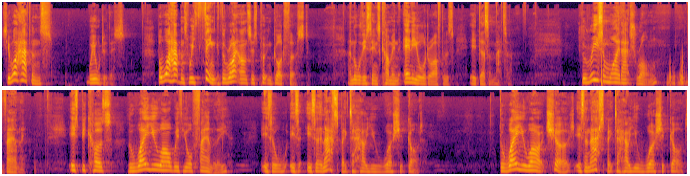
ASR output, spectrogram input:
See, what happens, we all do this. But what happens, we think the right answer is putting God first. And all these things come in any order afterwards. It doesn't matter. The reason why that's wrong, family, is because the way you are with your family is, a, is, is an aspect to how you worship God. The way you are at church is an aspect to how you worship God.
